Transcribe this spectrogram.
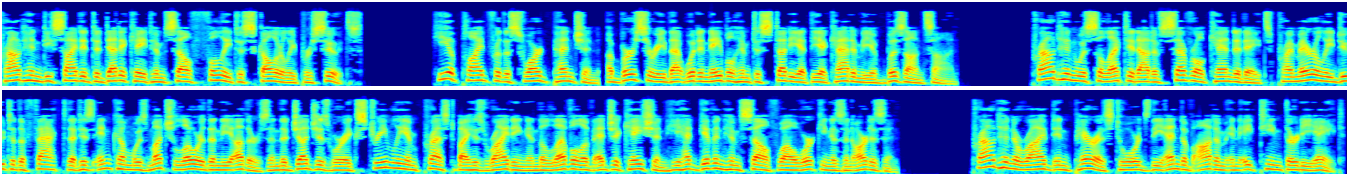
Proudhon decided to dedicate himself fully to scholarly pursuits. He applied for the Suard pension, a bursary that would enable him to study at the Academy of Besançon. Proudhon was selected out of several candidates primarily due to the fact that his income was much lower than the others and the judges were extremely impressed by his writing and the level of education he had given himself while working as an artisan. Proudhon arrived in Paris towards the end of autumn in 1838.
